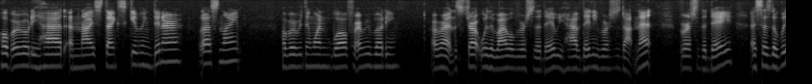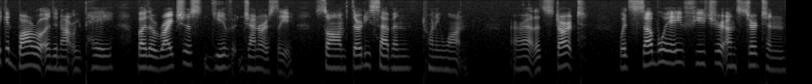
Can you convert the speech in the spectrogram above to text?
Hope everybody had a nice Thanksgiving dinner last night. Hope everything went well for everybody. Alright, let's start with the Bible verse of the day. We have dailyverses.net, verse of the day. It says, The wicked borrow and do not repay, but the righteous give generously. Psalm 37.21 Alright, let's start with Subway future uncertain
